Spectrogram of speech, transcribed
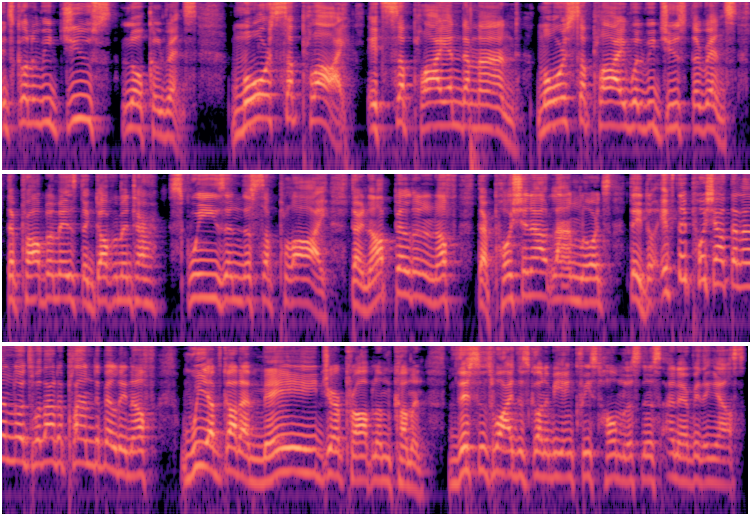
it's going to reduce local rents. More supply. It's supply and demand. More supply will reduce the rents. The problem is the government are squeezing the supply. They're not building enough. They're pushing out landlords. They do, if they push out the landlords without a plan to build enough, we have got a major problem coming. This is why there's going to be increased homelessness and everything else.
